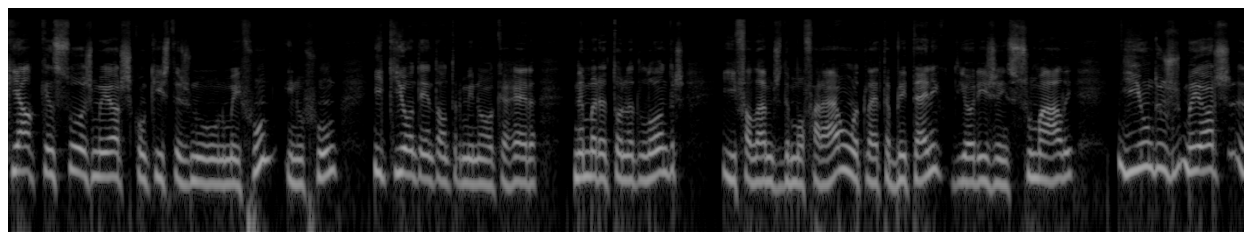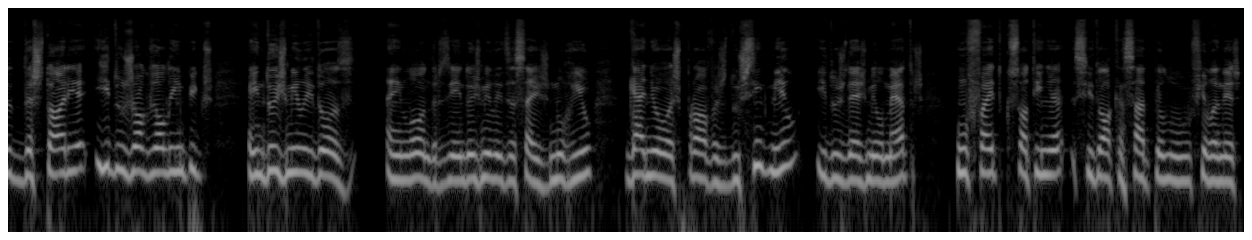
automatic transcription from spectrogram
que alcançou as maiores conquistas no, no meio fundo e no fundo, e que ontem então terminou a carreira na Maratona de Londres, e falamos de Mo Farah, um atleta britânico de origem somali, e um dos maiores eh, da história e dos Jogos Olímpicos em 2012 em Londres e em 2016 no Rio, ganhou as provas dos 5 mil e dos 10 mil metros, um feito que só tinha sido alcançado pelo finlandês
